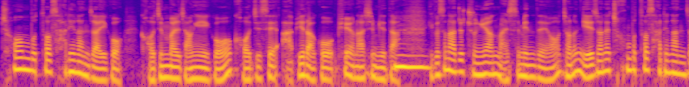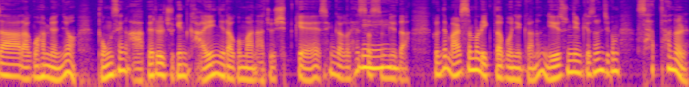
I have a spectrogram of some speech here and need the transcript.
처음부터 살인한 자이고 거짓말장애이고 거짓의 아비라고 표현하십니다. 음, 이것은 아주 중요한 말씀인데요. 저는 예전에 처음부터 살인한 자라고 하면요. 동생 아벨을 죽인 가인이라고만 아주 쉽게 생각을 했었습니다. 그런데 말씀을 읽다 보니까는 예수님께서는 지금 사탄을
